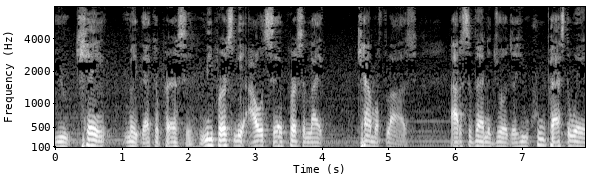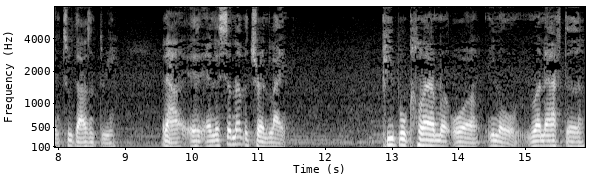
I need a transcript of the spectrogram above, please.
You can't make that comparison. Me personally, I would say a person like Camoflauge out of Savannah, Georgia, he, who passed away in 2003. Now, and it's another trend like people clamor or you know run after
